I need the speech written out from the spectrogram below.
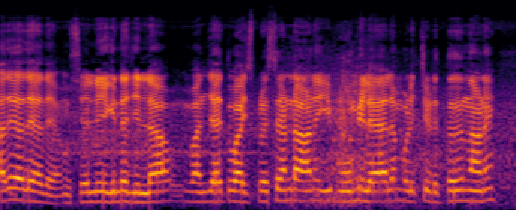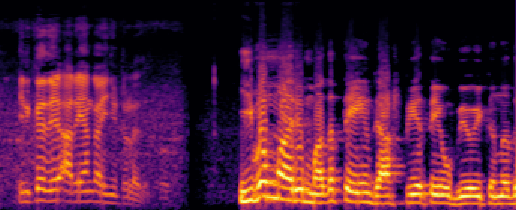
അതെ അതെ അതെ. മുസ്ലിം ലീഗിന്റെ ജില്ലാ പഞ്ചായത്ത് വൈസ് പ്രസിഡന്റാണ് ഈ ഭൂമി ലേലം വിളിച്ചെടുത്തതെന്നാണ് എനിക്കത് അറിയാൻ കഴിഞ്ഞിട്ടുള്ളത്. ഇവന്മാര് മതത്തെയും രാഷ്ട്രീയത്തെയും ഉപയോഗിക്കുന്നത്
